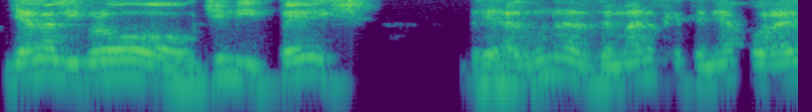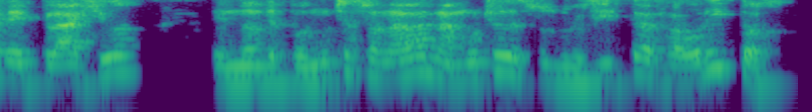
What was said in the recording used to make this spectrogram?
ya la libró Jimmy Page de algunas demandas que tenía por ahí de plagio, en donde pues muchas sonaban a muchos de sus bluesistas favoritos.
